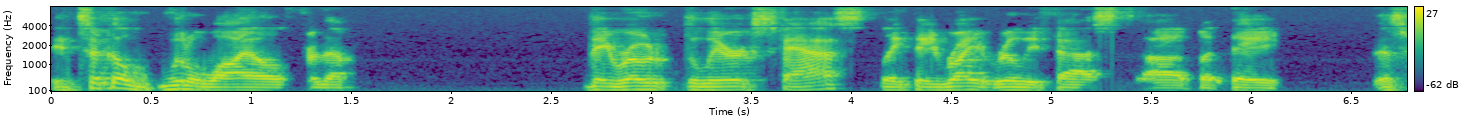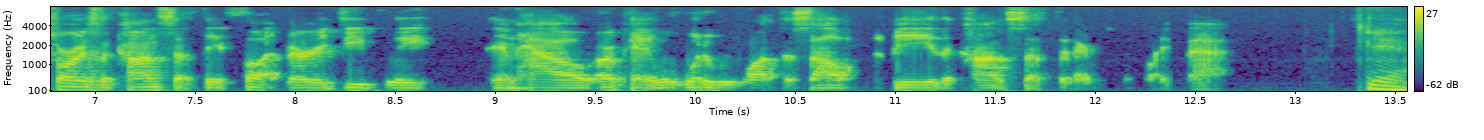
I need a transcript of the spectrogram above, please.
it took a little while for them. They wrote the lyrics fast, like they write really fast, uh, but they, as far as the concept, they thought very deeply in how. Okay, what do we want this album to be? The concept and everything like that. Yeah,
